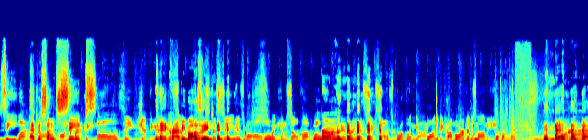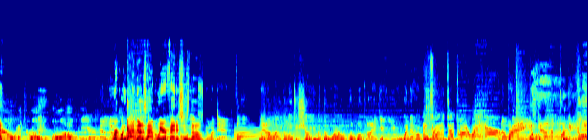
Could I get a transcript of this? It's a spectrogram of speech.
Z Last episode six. Crappy Ball Z. Jeffy made Crappy Ball Z. to save his ball, blowing himself up. Will Bro. Ever get sex? Does Brooklyn guy want to become Marvin's mommy? Wow, it's Brooklyn guy does have weird oh, fetishes oh, yes, though. You're dead. Fuck. Now I'm going to show you what the world would look like if you were never born. Trying to touch my wiener! No. Get on the fucking floor!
